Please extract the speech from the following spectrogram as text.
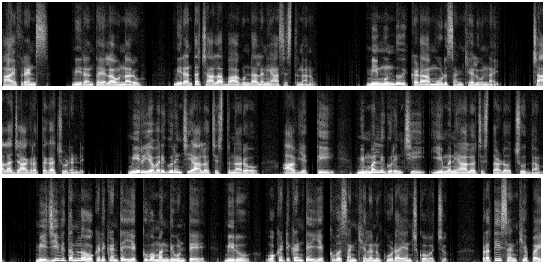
హాయ్ ఫ్రెండ్స్ మీరంతా ఎలా ఉన్నారు? మీరంతా చాలా బాగుండాలని ఆశిస్తున్నాను. మీ ముందు ఇక్కడ మూడు సంఖ్యలు ఉన్నాయి. చాలా జాగ్రత్తగా చూడండి. మీరు ఎవరి గురించి ఆలోచిస్తున్నారో ఆ వ్యక్తి మిమ్మల్ని గురించి ఏమని ఆలోచిస్తాడో చూద్దాం. మీ జీవితంలో ఒకటి కంటే ఎక్కువ మంది ఉంటే మీరు ఒకటి కంటే ఎక్కువ సంఖ్యలను కూడా ఎంచుకోవచ్చు. ప్రతి సంఖ్యపై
